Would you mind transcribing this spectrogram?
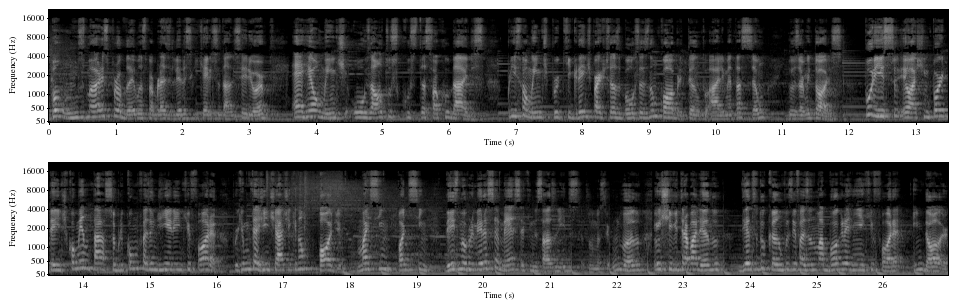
Bom, um dos maiores problemas para brasileiros que querem estudar no exterior é realmente os altos custos das faculdades, principalmente porque grande parte das bolsas não cobre tanto a alimentação e os dormitórios. Por isso, eu acho importante comentar sobre como fazer um dinheirinho aqui fora, porque muita gente acha que não pode, mas sim, pode sim. Desde meu primeiro semestre aqui nos Estados Unidos, eu tô no meu segundo ano, eu estive trabalhando dentro do campus e fazendo uma boa graninha aqui fora em dólar.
